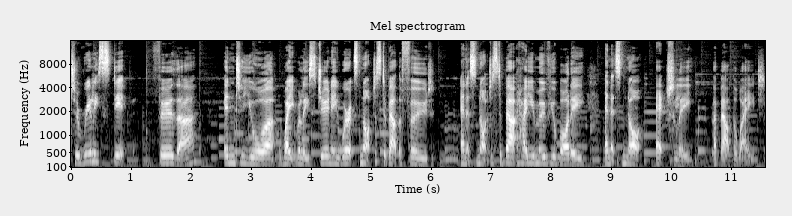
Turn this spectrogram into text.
to really step further into your weight release journey where it's not just about the food and it's not just about how you move your body and it's not actually about the weight.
